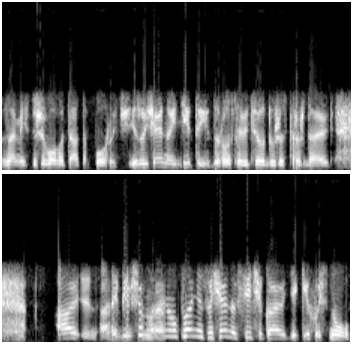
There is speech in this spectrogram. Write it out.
замість живого тата поруч. І звичайно, і діти, і дорослі від цього дуже страждають. А, а найбільше в моральному плані, звичайно, всі чекають якихось, ну.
